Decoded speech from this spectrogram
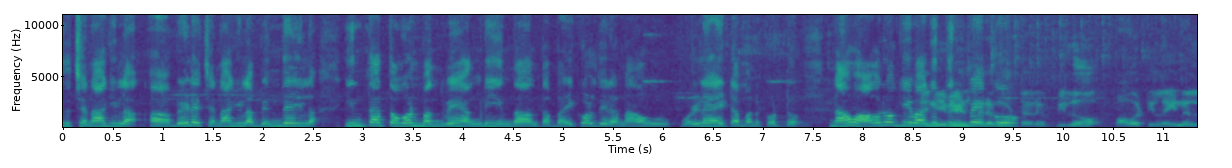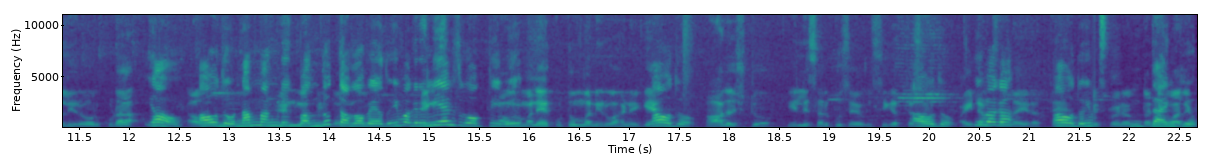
ಇದು ಚೆನ್ನಾಗಿಲ್ಲ ಆ ಬೇಳೆ ಚೆನ್ನಾಗಿಲ್ಲ ಬೆಂದೇ ಇಲ್ಲ. ಇಂಥ ತೊಗೊಂಡು ಬಂದ್ವಿ ಅಂಗಡಿಯಿಂದ ಅಂತ ಬೈಕೊಳ್ದಿರ. ನಾವು ಒಳ್ಳೆ ಐಟಮ್ ಅನ್ನು ಕೊಟ್ಟು ನಾವು ಆರೋಗ್ಯವಾಗಿ ತಿನ್ನಬೇಕು ಬಿಲೋ ಪಾವರ್ಟಿ ಲೈನ್ ಇರೋರು ಕೂಡ ಹೌದು. ನಮ್ಮ ಅಂಗಡಿಗೆ ಬಂದು ತಗೋಬಹುದು ಇವಾಗ ರಿಲಯನ್ಸ್ಗೆ ಹೋಗ್ತೀವಿ. ಮನೆ ಕುಟುಂಬ ನಿರ್ವಹಣೆಗೆ ಹೌದು. ಆದಷ್ಟು ಇಲ್ಲಿ ಸರಕು ಸೇವೆ ಸಿಗುತ್ತೆ ಹೌದು. ಇವಾಗ ಇರುತ್ತೆ. ಹೌದು. Thank you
